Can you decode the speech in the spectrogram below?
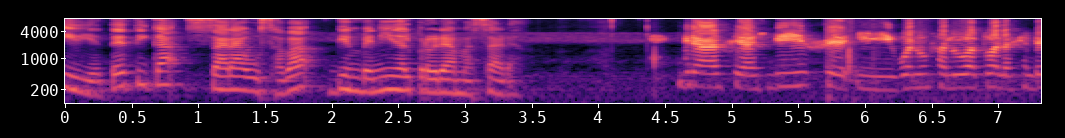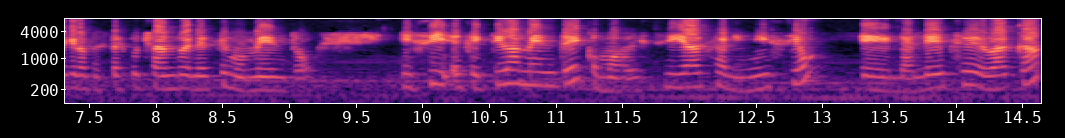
y dietética Sara Usabá. Bienvenida al programa, Sara. Gracias, Liz, eh, y bueno, un saludo a toda la gente que nos está escuchando en este momento. Y sí, efectivamente, como decías al inicio, eh, la leche de vaca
